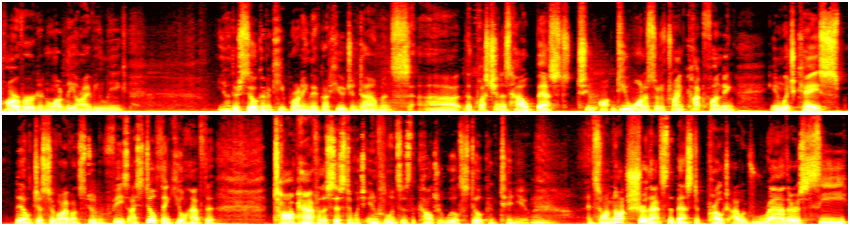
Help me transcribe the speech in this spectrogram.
Harvard and a lot of the Ivy League, you know, they're still going to keep running. They've got huge endowments. Uh, the question is how best to, uh, do you want to sort of try and cut funding, in which case they'll just survive on student fees? I still think you'll have the top half of the system, which influences the culture, will still continue. And so I'm not sure that's the best approach. I would rather see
